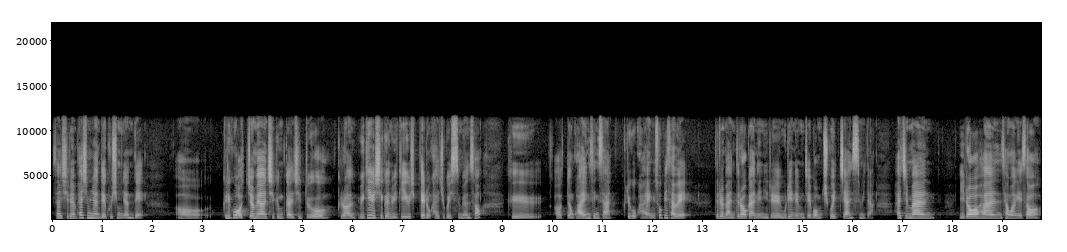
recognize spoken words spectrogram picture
사실은 80년대, 90년대 어, 그리고 어쩌면 지금까지도 그런 위기의식은 위기의식대로 가지고 있으면서 그 어떤 과잉 생산 그리고 과잉 소비 사회들을 만들어가는 일을 우리는 이제 멈추고 있지 않습니다. 하지만 이러한 상황에서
